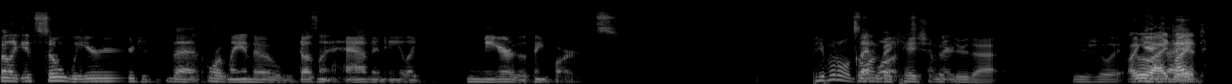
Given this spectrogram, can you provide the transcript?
but like it's so weird that Orlando doesn't have any like near the theme parks. People don't go on looked, vacation to do that. Usually, like Ooh, I like, did.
